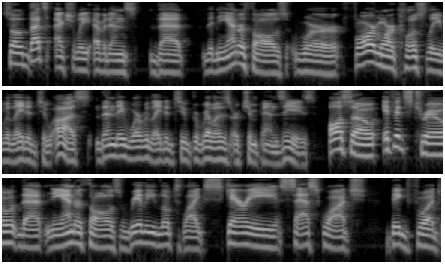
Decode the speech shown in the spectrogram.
So that's actually evidence that the Neanderthals were far more closely related to us than they were related to gorillas or chimpanzees. Also, if it's true that Neanderthals really looked like scary Sasquatch, Bigfoot,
